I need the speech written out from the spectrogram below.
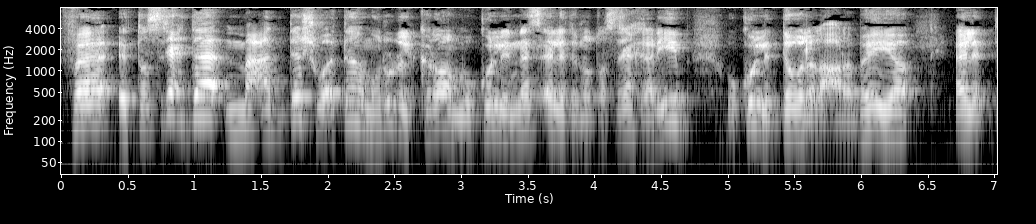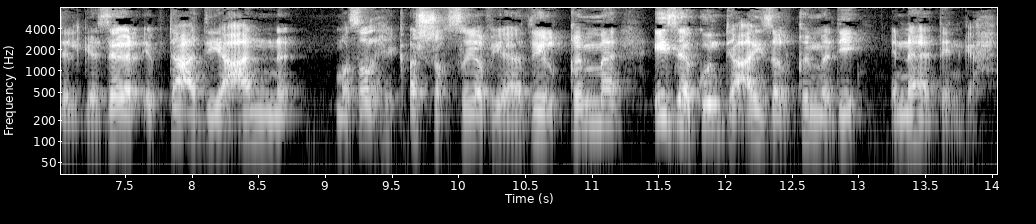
فالتصريح ده ما عداش وقتها مرور الكرام وكل الناس قالت إنه تصريح غريب وكل الدول العربية قالت للجزائر ابتعدي عن مصالحك الشخصية في هذه القمة إذا كنت عايزة القمة دي إنها تنجح.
